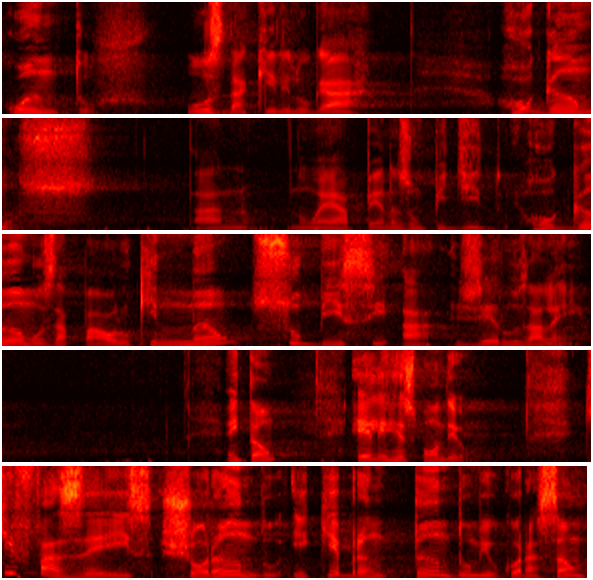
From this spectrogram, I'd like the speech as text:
quanto os daquele lugar, rogamos, tá? não é apenas um pedido, rogamos a Paulo que não subisse a Jerusalém. Então, ele respondeu: Que fazeis chorando e quebrantando-me o coração?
